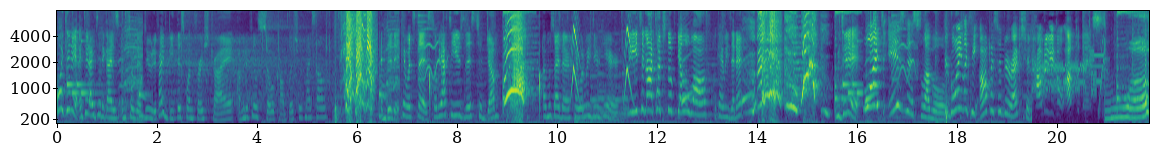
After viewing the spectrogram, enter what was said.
Oh, I did it. I did it. I did it, guys. I'm so good. Dude, if I beat this one first try, I'm gonna feel so accomplished with myself. I did it. Okay, what's this? So we have to use this to jump. I almost died there. Okay, what do we do here? We need to not touch the yellow wall. Okay, we did it. we did it. What is this level? You're going like the opposite direction. How do you go up this? Whoa.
